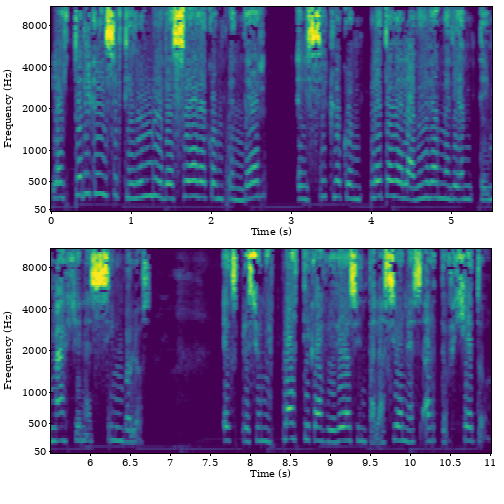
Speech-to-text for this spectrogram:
La histórica incertidumbre y deseo de comprender el ciclo completo de la vida mediante imágenes, símbolos, expresiones plásticas, videos, instalaciones, arte, objeto.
